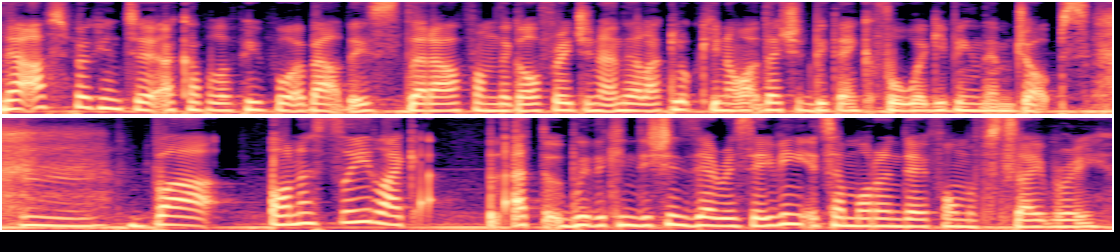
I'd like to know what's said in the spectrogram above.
Now, I've spoken to a couple of people about this that are from the Gulf region, and they're like, "Look, you know what? They should be thankful we're giving them jobs." Mm. But honestly, like. At the, with the conditions they're receiving, it's a modern day form of slavery.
